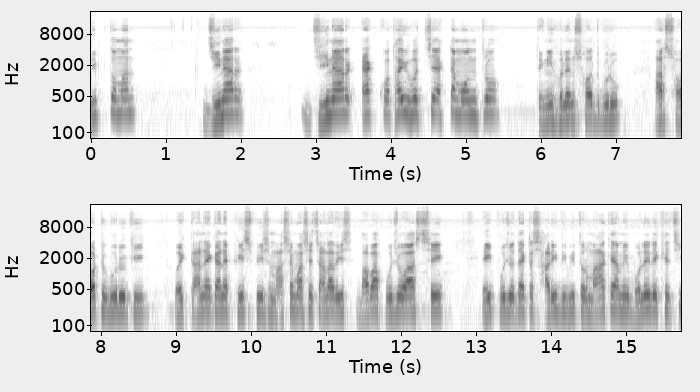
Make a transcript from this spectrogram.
দীপ্তমান, জিনার জিনার এক কথাই হচ্ছে একটা মন্ত্র, তিনি হলেন সৎগুরু আর সৎগুরু কি? ওই কানে কানে ফিস ফিস, মাসে মাসে চাঁদা দিস, বাবা পুজো আসছে, এই পুজোতে একটা শাড়ি দিবি, তোর মাকে আমি বলে রেখেছি।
